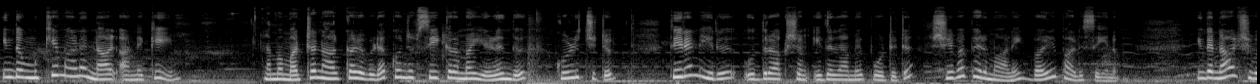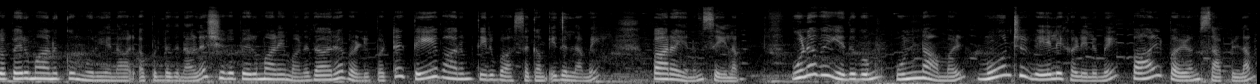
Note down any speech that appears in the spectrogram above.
இந்த முக்கியமான நாள் அன்னைக்கு நம்ம மற்ற நாட்களை விட கொஞ்சம் சீக்கிரமாக எழுந்து குளிச்சுட்டு திருநீர் உத்ராட்சம் இதெல்லாமே போட்டுட்டு சிவபெருமானை வழிபாடு செய்யணும். இந்த நாள் சிவபெருமானுக்கும் உரிய நாள் அப்படின்றதுனால சிவபெருமானை மனதார வழிபட்டு தேவாரம் திருவாசகம் இதெல்லாமே பாராயணம் செய்யலாம். உணவு எதுவும் உண்ணாமல் மூன்று வேலைகளிலுமே பால் பழம் சாப்பிடலாம்.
